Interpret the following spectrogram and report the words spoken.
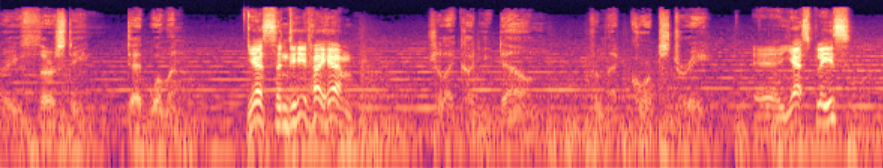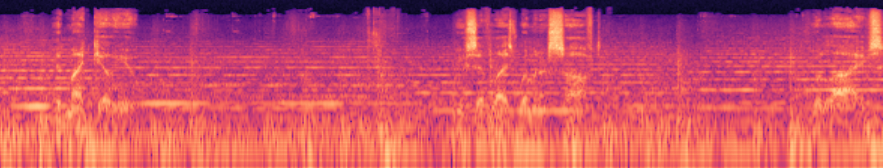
Are you thirsty, dead woman? Yes, indeed I am. Shall I cut you down? From that corpse tree? Uh, yes, please. It might kill you. You civilized women are soft. Your lives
